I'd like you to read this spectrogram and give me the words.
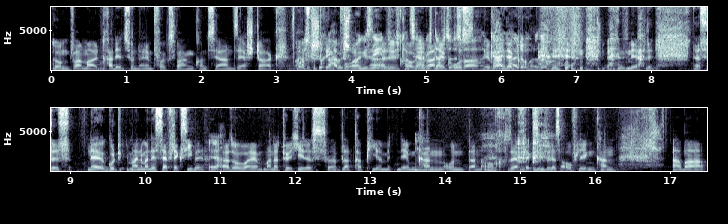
irgendwann mal traditionell im Volkswagen-Konzern sehr stark Hab ausgeprägt worden. Ich mal gesehen. Ja, also ich glaube, wir waren dachte, der große, wir waren der, oder so. ja, das ist, na gut, ich meine, man ist sehr flexibel, ja. also weil man natürlich jedes äh, Blatt Papier mitnehmen mhm. kann und dann auch sehr flexibel das auflegen kann. Aber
